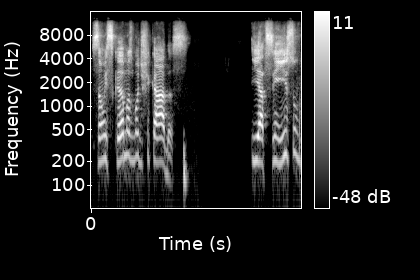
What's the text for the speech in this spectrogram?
são escamas modificadas. E assim, isso,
